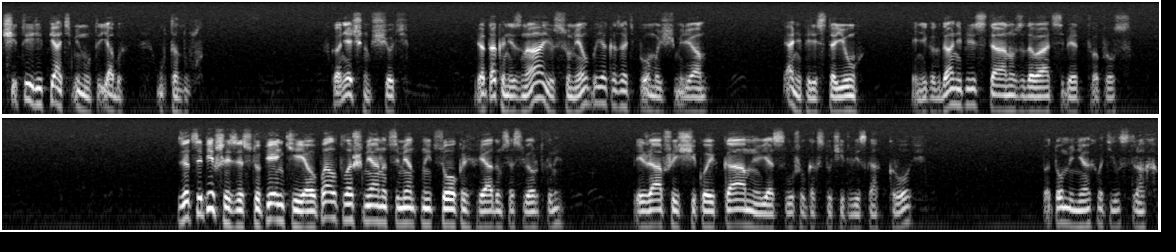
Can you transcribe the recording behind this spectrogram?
четыре-пять минут, и я бы утонул. В конечном счете, я так и не знаю, сумел бы я оказать помощь Мириам. Я не перестаю и никогда не перестану задавать себе этот вопрос. Зацепившись за ступеньки, я упал плашмя на цементный цоколь рядом со свертками. Прижавшись щекой к камню, я слушал, как стучит в висках кровь. Потом меня охватил страх.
